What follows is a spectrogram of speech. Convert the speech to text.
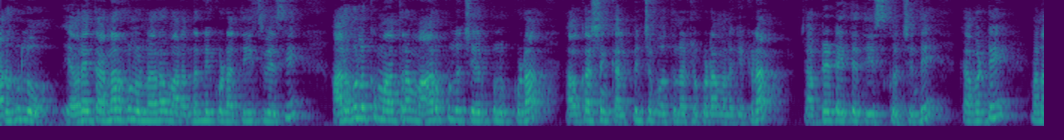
అర్హులు ఎవరైతే అనర్హులు ఉన్నారో వారందరినీ కూడా తీసివేసి అర్హులకు మాత్రం మార్పులు చేర్పులకు కూడా అవకాశం కల్పించబోతున్నట్లు కూడా మనకి ఇక్కడ అప్డేట్ అయితే తీసుకొచ్చింది. కాబట్టి మన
